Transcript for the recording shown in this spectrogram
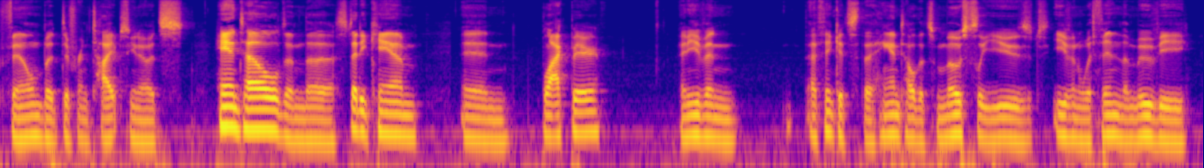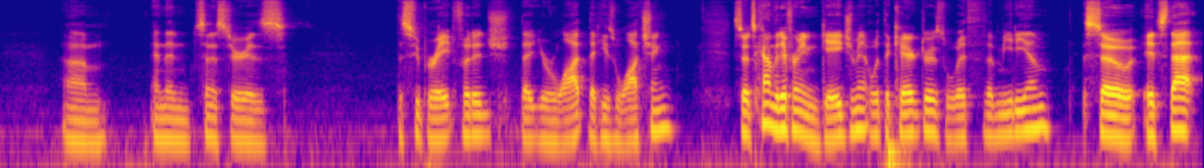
film but different types. You know, it's handheld and the Steadicam in Black Bear, and even I think it's the handheld that's mostly used even within the movie. Um, and then Sinister is the Super 8 footage that you're wat- that he's watching. So it's kind of a different engagement with the characters with the medium. So it's that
